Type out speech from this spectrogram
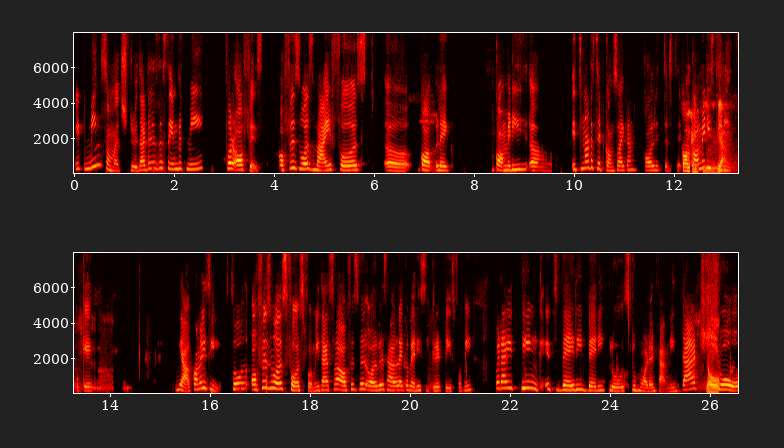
it means so much to you. That is the same with me for Office. Office was my first uh co- like comedy uh it's not a sitcom so i can't call it a sit- Comedy comedy series, yeah. okay. Yeah comedy series. So office was first for me. That's why office will always have like a very secret place for me. But i think it's very very close to modern family. That No, show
